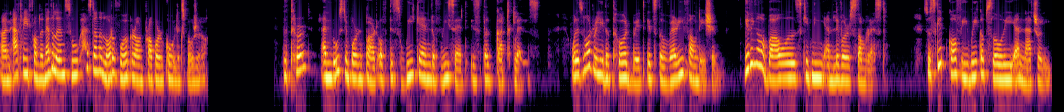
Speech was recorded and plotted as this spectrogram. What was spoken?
an athlete from the Netherlands who has done a lot of work around proper cold exposure. The third and most important part of this weekend of reset is the gut cleanse. Well, it's not really the third bit, it's the very foundation. Giving our bowels, kidney, and liver some rest. So skip coffee, wake up slowly and naturally.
